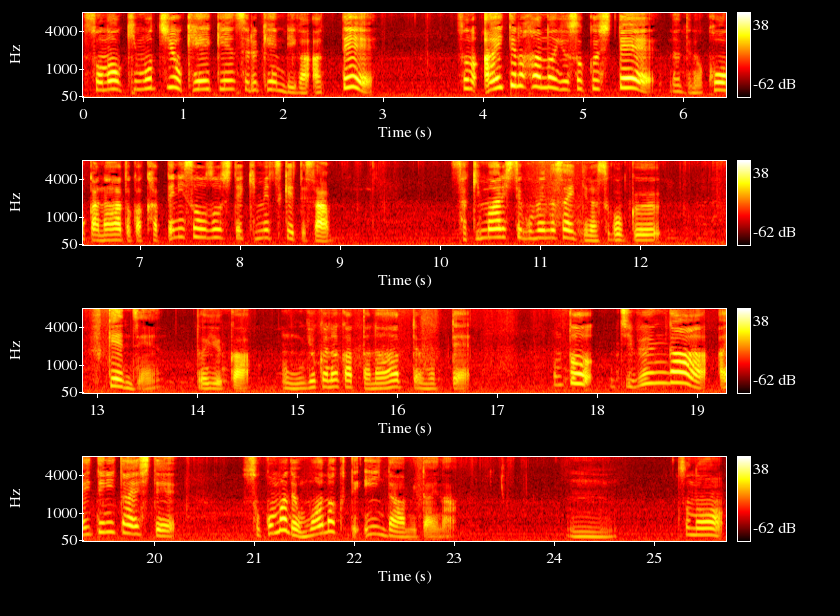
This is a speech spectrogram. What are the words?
その気持ちを経験する権利があって、その相手の反応を予測して、なんていうの、こうかなとか勝手に想像して決めつけてさ、先回りしてごめんなさいっていうのはすごく不健全というか、うん、良くなかったなって思って、本当自分が相手に対してそこまで思わなくていいんだみたいな、うん、その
